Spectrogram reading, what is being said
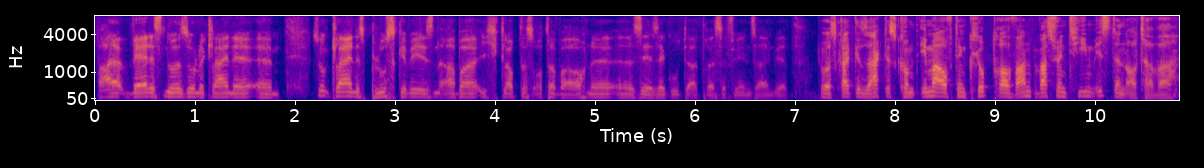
wäre das nur so eine kleine, äh, so ein kleines Plus gewesen, aber ich glaube, dass Ottawa auch eine äh, sehr, sehr gute Adresse für ihn sein wird. Du hast gerade gesagt, es kommt immer auf den Club drauf an. Was für ein Team ist denn Ottawa?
